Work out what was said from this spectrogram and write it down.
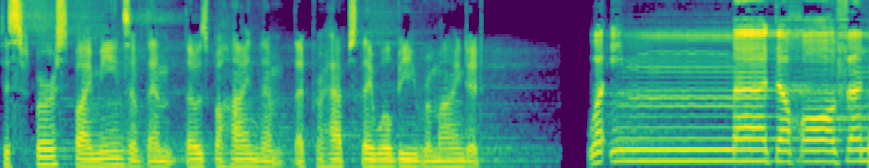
disperse by means of them those behind them that perhaps they will be reminded. وإما تخافن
